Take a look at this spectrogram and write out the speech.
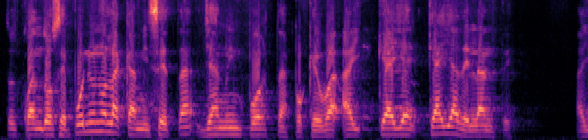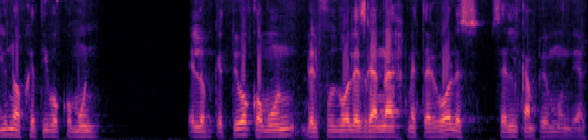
Entonces, cuando se pone uno la camiseta, ya no importa, porque va, hay, Sí, ¿qué, hay, ¿qué hay adelante? Hay un objetivo común. El objetivo común del fútbol es ganar, meter goles, ser el campeón mundial.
